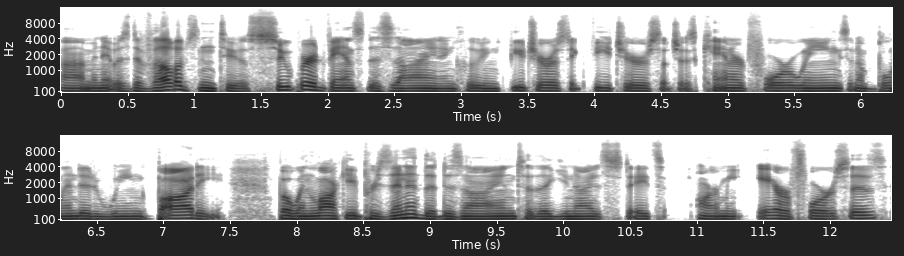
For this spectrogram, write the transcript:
Um, and it was developed into a super advanced design, including futuristic features such as canted forewings and a blended wing body. But when Lockheed presented the design to the United States Army Air Forces,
